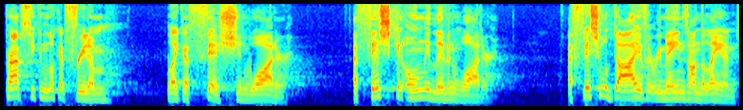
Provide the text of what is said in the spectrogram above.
Perhaps you can look at freedom like a fish in water. A fish can only live in water. A fish will die if it remains on the land.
